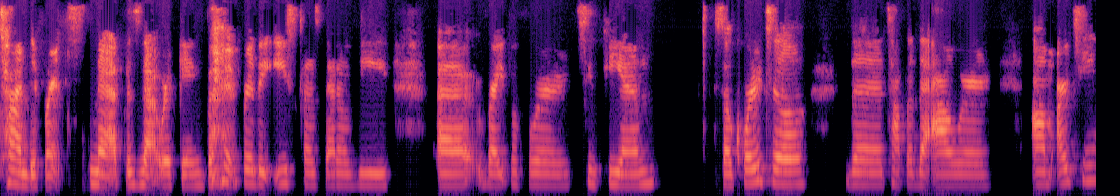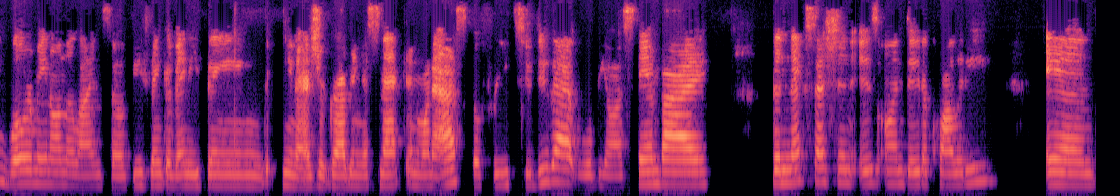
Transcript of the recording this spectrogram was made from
time difference math is not working, but for the East Coast, that'll be uh, right before 2 p.m. So quarter till the top of the hour. Um, our team will remain on the line. So if you think of anything, you know, as you're grabbing a snack and want to ask, feel free to do that. We'll be on standby. The next session is on data quality, and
